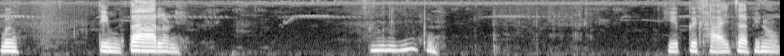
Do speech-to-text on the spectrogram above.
เบิ่งเต็มตาแล้วนี่ เก็บไปขายจ้ะพี่น้อง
